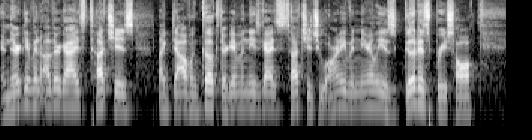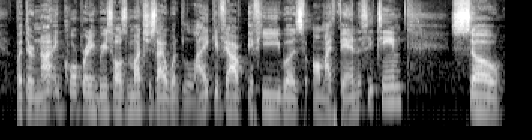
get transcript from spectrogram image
And they're giving other guys touches like Dalvin Cook. They're giving these guys touches who aren't even nearly as good as Breece Hall. But they're not incorporating Breece Hall as much as I would like if I, if he was on my fantasy team. So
